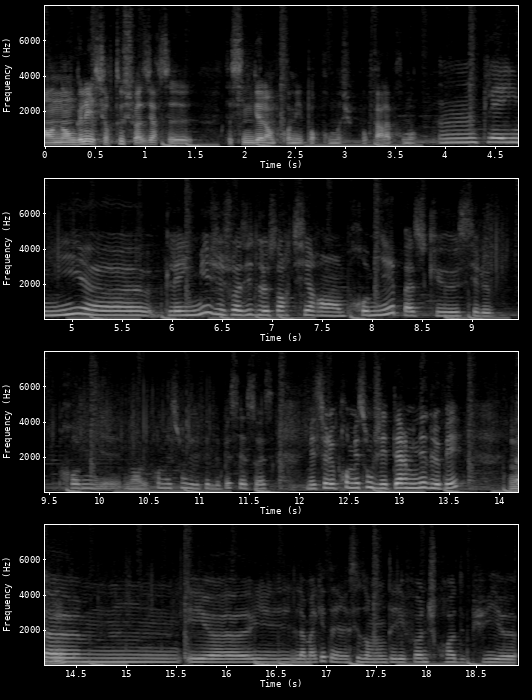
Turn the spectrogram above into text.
en anglais et surtout choisir ce, ce single en premier pour, promo- pour faire la promo? Hum, Playing Me, euh, Playing Me, j'ai choisi de le sortir en premier parce que c'est le premier, non, le premier son que j'ai fait de l'EP, c'est SOS, mais c'est le premier son que j'ai terminé de l'EP. Mhm. Euh, et, euh, et la maquette elle est restée dans mon téléphone, je crois, depuis euh,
